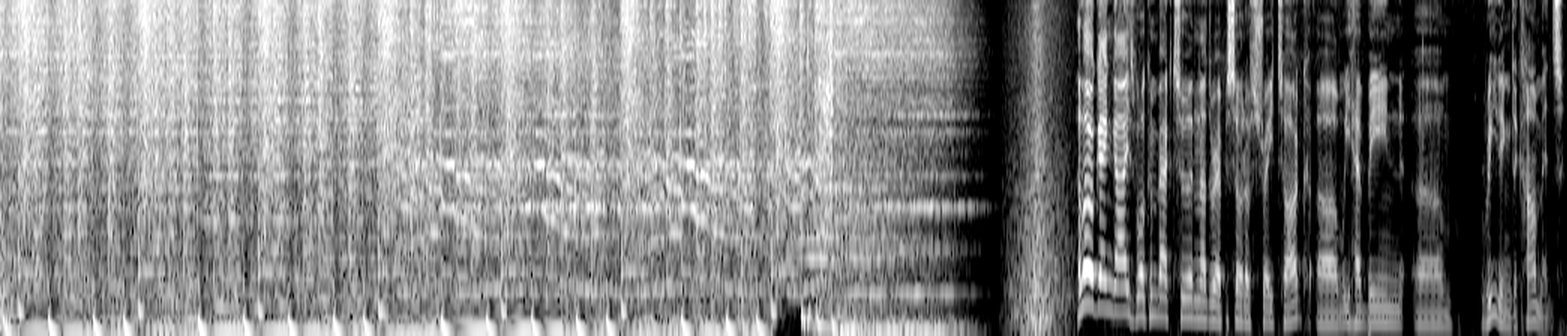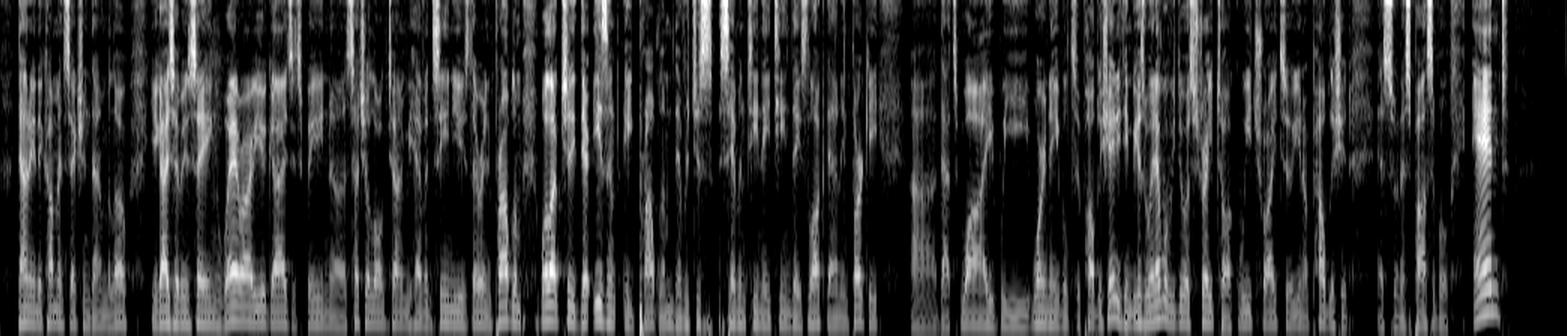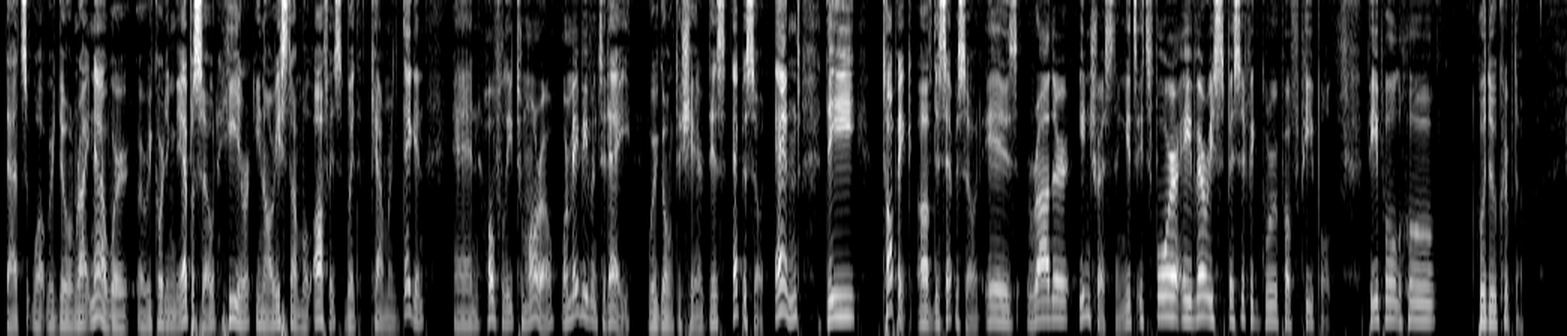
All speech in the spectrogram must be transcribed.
Again, guys. Welcome back to another episode of Straight Talk. Uh, we have been um, reading the comments down in the comment section down below. You guys have been saying, "Where are you guys? It's been uh, such a long time. We haven't seen you. Is there any problem?" Well, actually, there isn't a problem. There was just 17, 18 days lockdown in Turkey. Uh, that's why we weren't able to publish anything because whenever we do a straight talk, we try to you know publish it as soon as possible and that's what we're doing right now. We're uh, recording the episode here in our Istanbul office with Cameron Deggan, and hopefully tomorrow, or maybe even today, we're going to share this episode. And the topic of this episode is rather interesting. It's it's for a very specific group of people, people who who do crypto,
